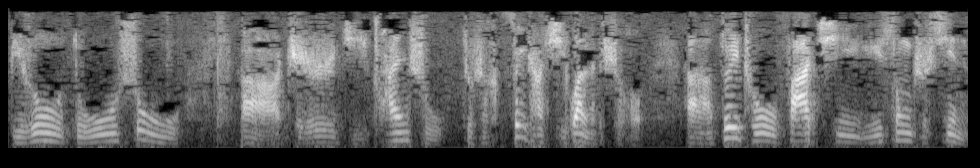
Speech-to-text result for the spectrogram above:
比如读书啊，知己传书，就是非常习惯了的时候。啊，最初发起于松之心，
